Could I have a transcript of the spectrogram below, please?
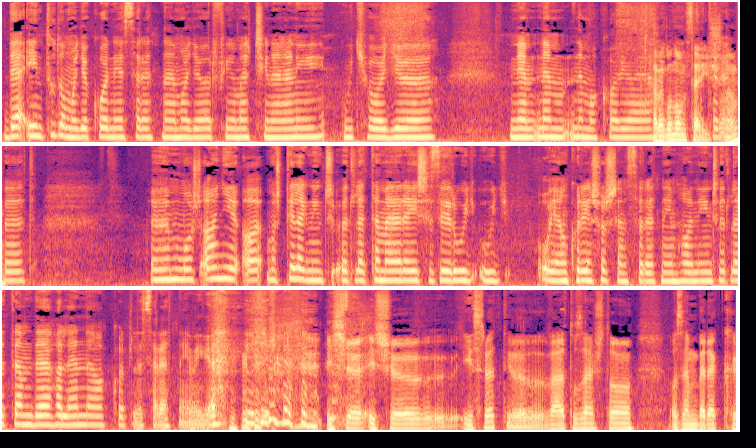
De én tudom, hogy a Kornél szeretne magyar filmet csinálni, úgyhogy nem, nem, nem akarja el. Hát gondolom te is, nem? Most, annyi, most tényleg nincs ötletem erre, és ezért úgy, úgy Olyankor én sosem szeretném, ha nincs ötletem, de ha lenne, akkor le szeretném, igen. és, és észrevettél változást a, az emberek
